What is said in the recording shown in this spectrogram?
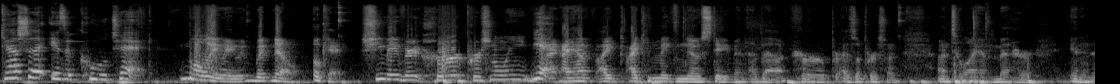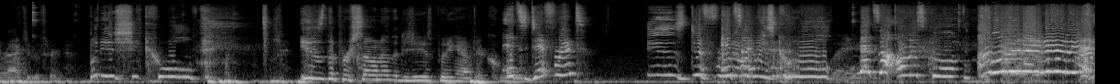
Kesha is a cool chick. Well, wait, wait, wait, but no. Okay, she may very her personally. Yeah. I, I have. I, I can make no statement about her as a person until I have met her and interacted with her. But is she cool? is the persona that she is putting out there cool? It's different. is different. It's a- always cool. That's not always cool. I'm,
